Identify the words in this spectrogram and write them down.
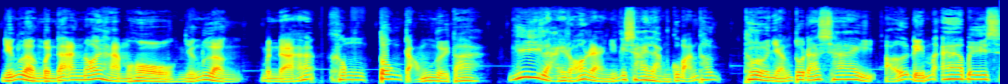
những lần mình đã ăn nói hàm hồ, những lần mình đã không tôn trọng người ta ghi lại rõ ràng những cái sai lầm của bản thân. Thừa nhận tôi đã sai ở điểm a, b, c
